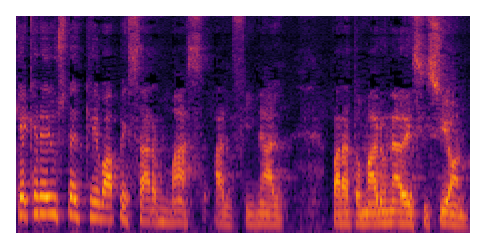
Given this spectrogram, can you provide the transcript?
¿qué cree usted que va a pesar más al final para tomar una decisión?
